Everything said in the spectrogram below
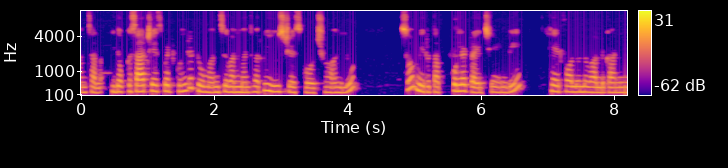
months అలా. ఇది ఒక్కసారి చేసి పెట్టుకుంటే టూ మంత్స్, వన్ మంత్ వరకు యూజ్ చేసుకోవచ్చు ఆయిల్ సో, మీరు తప్పకుండా ట్రై చేయండి. హెయిర్ ఫాల్ ఉన్న వాళ్ళు కానీ,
